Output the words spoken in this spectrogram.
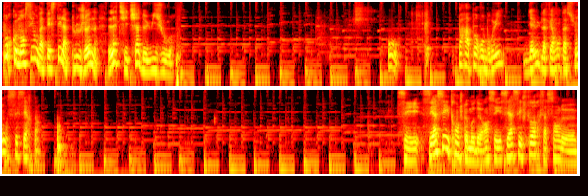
Pour commencer, on va tester la plus jeune, la chicha de 8 jours. Oh Par rapport au bruit, il y a eu de la fermentation, c'est certain. C'est assez étrange comme odeur, hein. c'est assez fort, ça sent, le,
